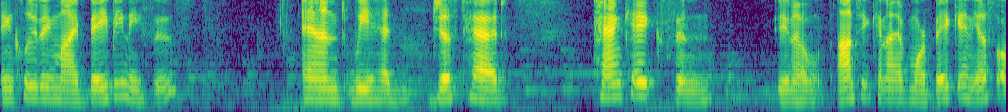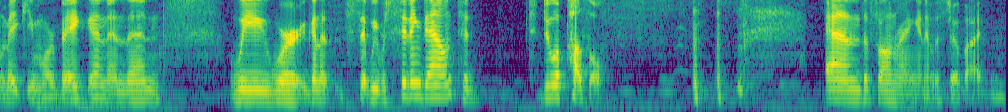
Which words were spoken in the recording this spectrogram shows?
including my baby nieces. And we had just had pancakes and, you know, Auntie, can I have more bacon? Yes, I'll make you more bacon. And then we were gonna sit, we were sitting down to, to do a puzzle. And the phone rang, and it was Joe Biden.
